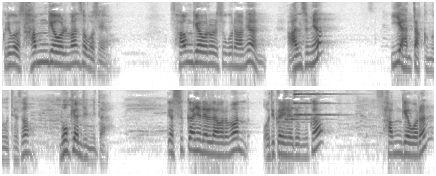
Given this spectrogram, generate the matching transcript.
그리고 3개월만 써보세요. 3개월을 쓰고 나면 안 쓰면 이 안 닦은 것 같아서 못 견딥니다. 그러니까 습관이 되려고 그러면 어디까지 해야 됩니까? 3개월은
